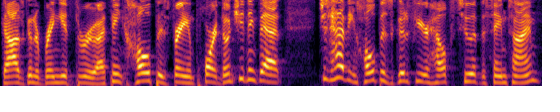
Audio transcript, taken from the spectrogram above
God's going to bring you through, I think hope is very important. Don't you think that just having hope is good for your health too? At the same time.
